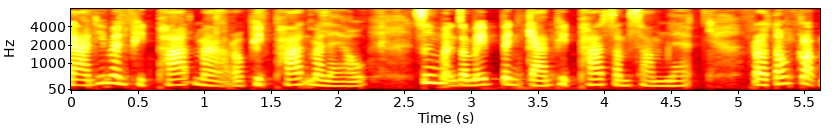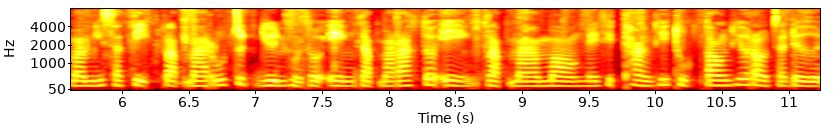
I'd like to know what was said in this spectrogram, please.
การณ์ที่มันผิดพลาดมา เราผิดพลาดมาแล้ว ซึ่งมันจะไม่เป็นการผิดพลาดซ้ำๆแล้ว เราต้องกลับมามีสติกลับมารู้จุดยืนของตัวเอง กลับมารักตัวเอง กลับมามองในทิศทางที่ถูกต้องที่เราจะเดิน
